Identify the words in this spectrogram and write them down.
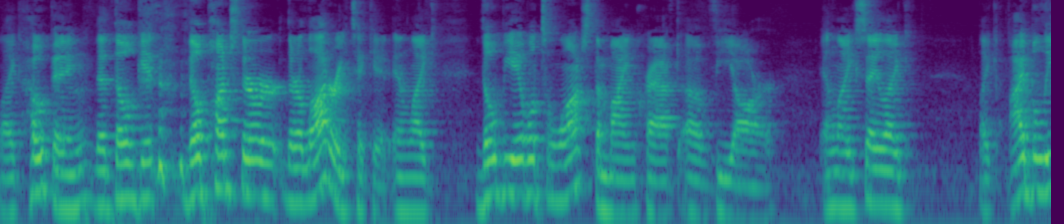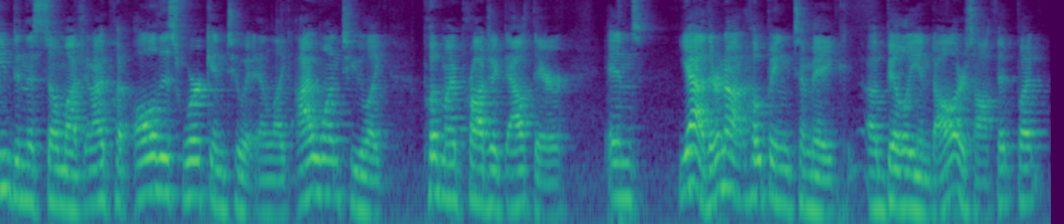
like hoping that they'll get they'll punch their their lottery ticket and like they'll be able to launch the Minecraft of VR and like say like like I believed in this so much and I put all this work into it and like I want to like put my project out there and yeah they're not hoping to make a billion dollars off it but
